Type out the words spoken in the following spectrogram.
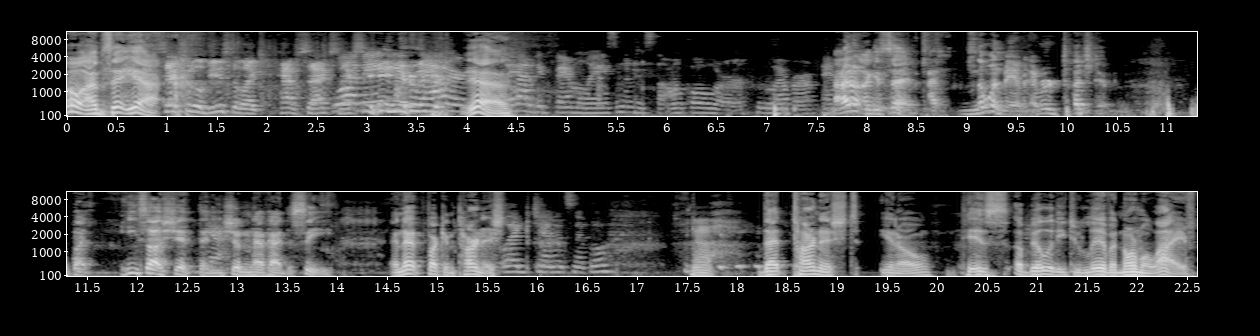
Oh, I'm saying, yeah, sexual abuse to like have sex Well, next I to mean, you. his and you're your- or- Yeah. They had a big family. Sometimes it's the uncle or whoever. family. I don't, like I said, I, no one may have ever touched him, but he saw shit that Yeah. he shouldn't have had to see, and that fucking tarnished Like Janet's nipple. Yeah. that tarnished, you know, his ability to live a normal life.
